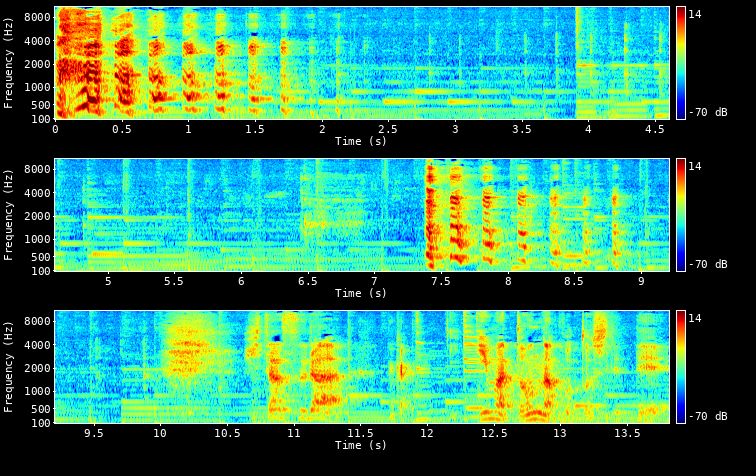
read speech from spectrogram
すらなんか今どんなことしてて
